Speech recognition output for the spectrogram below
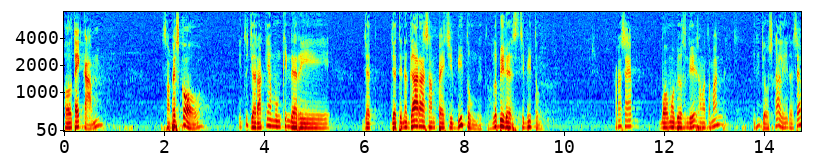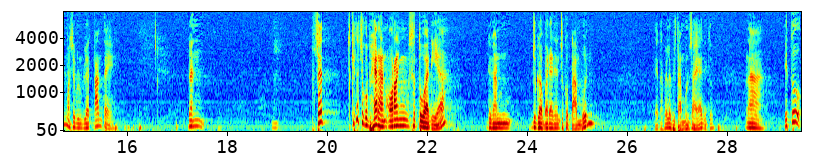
Holtekam sampai Sko itu jaraknya mungkin dari Jat, Jatinegara sampai Cibitung gitu, lebih dari Cibitung. Karena saya bawa mobil sendiri sama teman, ini jauh sekali dan saya masih belum lihat pantai. Dan saya kita cukup heran orang setua dia dengan juga badan yang cukup tambun, ya tapi lebih tambun saya gitu. Nah, itu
